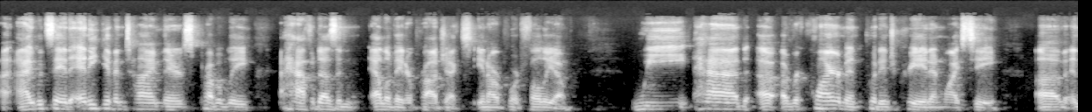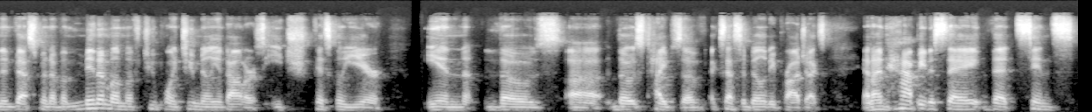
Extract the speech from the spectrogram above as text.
I, I would say at any given time, there's probably a half a dozen elevator projects in our portfolio we had a, a requirement put into Create NYC of an investment of a minimum of $2.2 million each fiscal year in those uh, those types of accessibility projects. And I'm happy to say that since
